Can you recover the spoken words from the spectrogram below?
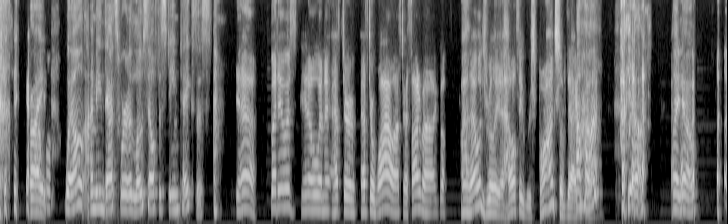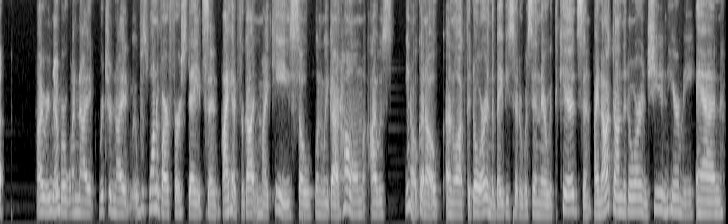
right. Well, I mean, that's where low self esteem takes us. yeah. But it was, you know, when after after a while, after I thought about it, I go, wow, that was really a healthy response of that. Uh-huh. yeah, I know. I remember one night, Richard and I, it was one of our first dates, and I had forgotten my keys. So when we got home, I was you know, going to unlock the door, and the babysitter was in there with the kids. And I knocked on the door, and she didn't hear me. And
